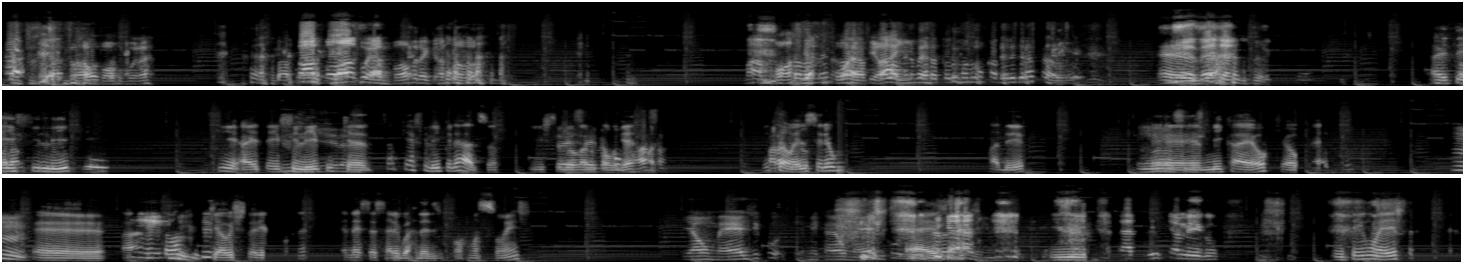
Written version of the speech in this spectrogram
bate abóbora. Babosa. Foi a abóbora que ela falou? Uma Pelo menos, porra, é, pior pelo menos vai ainda. estar todo mundo com o cabelo hidratado. né? É, verdade. Aí tem Falando- Felipe. Sim, aí tem Felipe, que é. Sabe quem é Felipe, né, Adson? Que estudou lá no Paulo Guerra. Então, ele seria o padeiro. Sim, É, sim. Mikael, que é o Hum, é, Arthur, que é o historiador? É necessário guardar as informações. E é o médico, Mikael é o médico e É, o cara da marinha. E, Tá triste, amigo. e tem um extra.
